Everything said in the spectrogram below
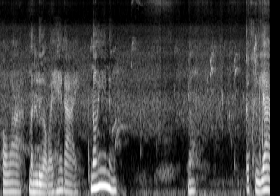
เพราะว่ามันเหลือไว้ให้ได้ น้อยหนึ่งเนาะก็คือหญ้า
